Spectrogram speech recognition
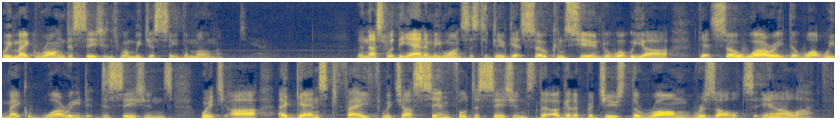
We make wrong decisions when we just see the moment. And that's what the enemy wants us to do get so consumed with what we are, get so worried that what we make worried decisions which are against faith, which are sinful decisions that are going to produce the wrong results in our life.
